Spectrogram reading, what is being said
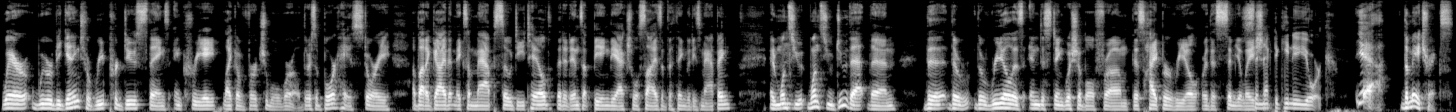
Where we were beginning to reproduce things and create like a virtual world. There's a Borges story about a guy that makes a map so detailed that it ends up being the actual size of the thing that he's mapping. And once hmm. you, once you do that, then the, the, the real is indistinguishable from this hyper real or this simulation. Synecdoche, New York. Yeah. The Matrix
